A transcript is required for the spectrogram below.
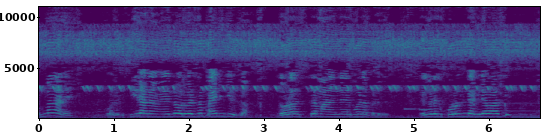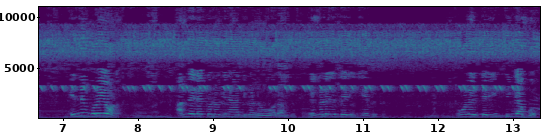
உண்மைதானே? ஒரு சீரான நிலையில ஒரு வருஷம் பயணிச்சிருக்கோம் இதோட பேணப்படுது? எங்களுக்கு பொருளின் விலைவாசி இன்னும் குறையணும். அந்த இலக்கை நோக்கி நகர்த்தி கொண்டு போகிறோம் எங்களுக்கு தெரியும் உங்களுக்கு தெரியும் சிங்கப்பூர்.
